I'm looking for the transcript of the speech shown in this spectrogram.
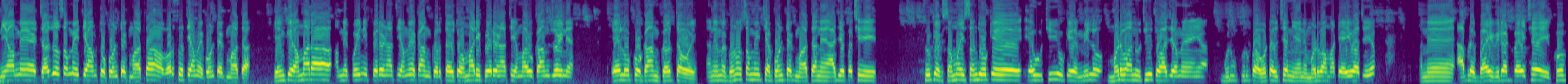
ત્યાં અમે જાજો સમયથી આમ તો કોન્ટેક્ટમાં હતા, વર્ષોથી અમે કોન્ટેક્ટમાં હતા. કેમ કે અમારા, અમે કોઈની પ્રેરણાથી અમે કામ કરતા હોય તો અમારી પ્રેરણાથી અમારું કામ જોઈને એ લોકો કામ કરતા હોય. અને અમે ઘણો સમય ત્યાં કોન્ટેક્ટમાં હતા ને આજે પછી શું કે સમય સંજોગે એવું થયું કે મિલો, મળવાનું થયું તો આજે અમે અહીંયા ગુરુ કૃપા હોટલ છે ને એને મળવા માટે આવ્યા છીએ. અને આપણે ભાઈ વિરાટભાઈ છે એ ખૂબ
